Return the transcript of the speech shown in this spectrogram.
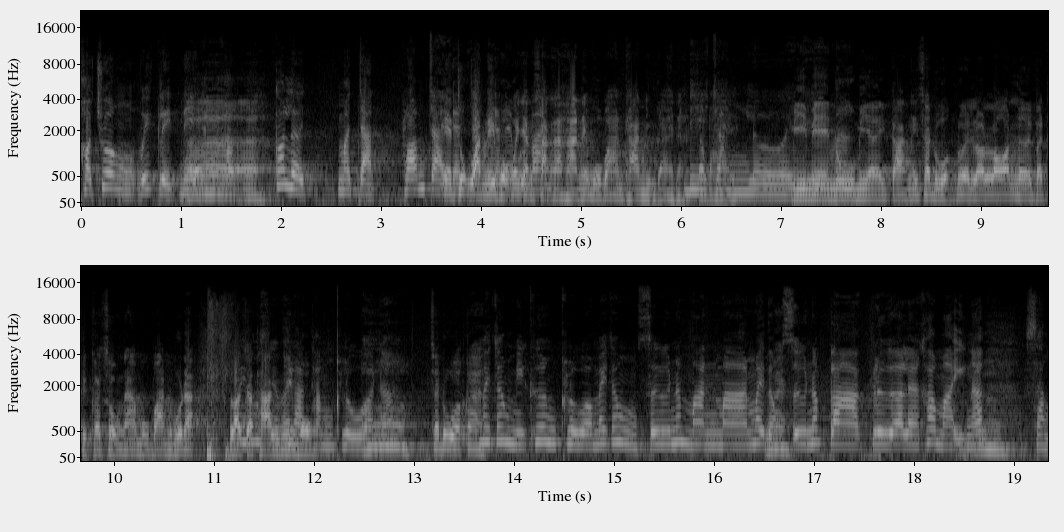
พอช่วงวิกฤตนี่นะคะเออเออก็เลยมาจัดพ ร้อมใจเนี่ยกัทุกวันนี้จัดผมก็ยังใหบ้าสั่งอาหารในหมู่บ้านทานอยู่ได้นะดีสบายจังเลย มีดีเมนูากมีอะไรต่างนี่สะดวกด้วยร้อนๆเลยมาถึงก็ส่งหน้าหมู่บ้านสมมติว่าเราจะทานกี่โมงไม่ต้องเสียเวลาทำครัวนะเออสะดวกอะไม่ต้องมีเครื่องครัวไม่ต้องซื้อน้ำมันมาไม่ต้องใช่ไหมซื้อน้ำปลาเกลืออะไรเข้ามาอีกนะเออสั่ง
